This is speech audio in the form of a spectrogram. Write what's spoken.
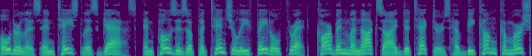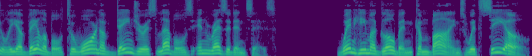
odorless and tasteless gas, and poses a potentially fatal threat, carbon monoxide detectors have become commercially available to warn of dangerous levels in residences. When hemoglobin combines with CO,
